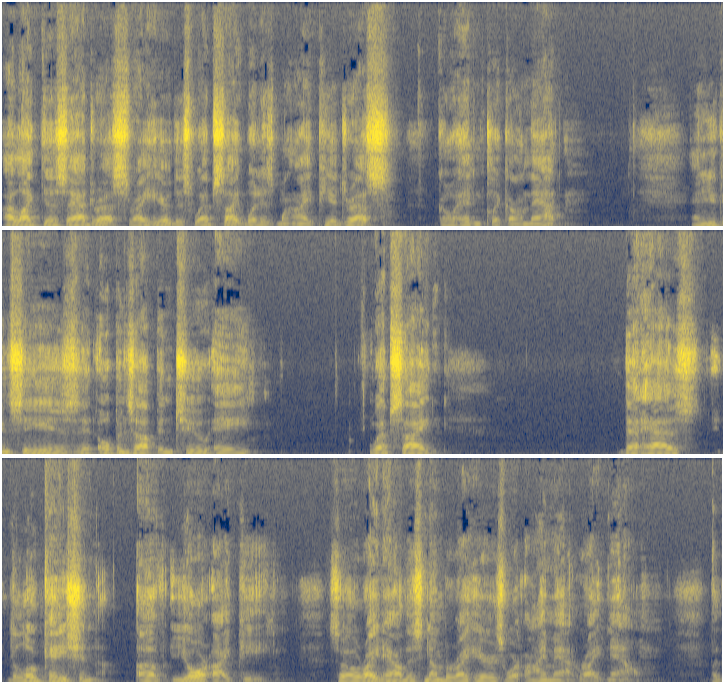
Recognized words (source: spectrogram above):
I like this address right here, this website. What is my IP address? Go ahead and click on that. And you can see is it opens up into a website that has the location of your IP. So right now, this number right here is where I'm at right now. But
